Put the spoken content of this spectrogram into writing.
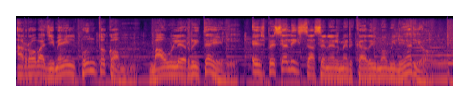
arroba gmail.com. Maule Retail, especialistas en el mercado inmobiliario.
